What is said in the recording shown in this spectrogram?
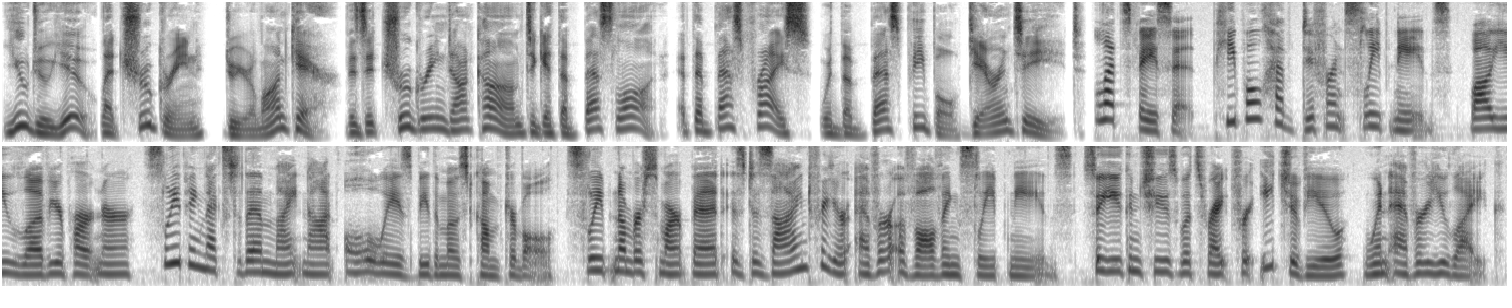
You do you. Let TruGreen do your lawn care. Visit trugreen.com to get the best lawn at the best price with the best people guaranteed. Let's face it, people have different sleep needs. While you love your partner, sleeping next to them might not always be the most comfortable. Sleep Number Smart Bed is designed for your ever evolving sleep needs, so you can choose what's right for each of you whenever you like.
